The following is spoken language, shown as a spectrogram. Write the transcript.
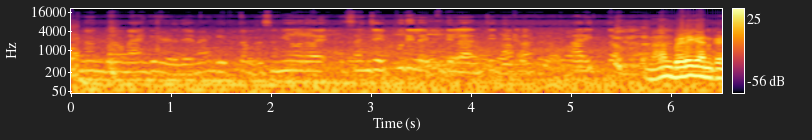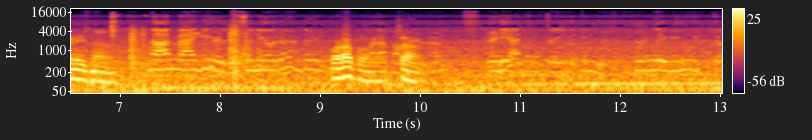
ಇನ್ನೊಂದು ಮ್ಯಾಗಿ ಹೇಳಿದೆ. ಮ್ಯಾಗಿ ಇತ್ತಂಬ್ರ ಸುನಿಯವರ ಸಂಜೆ ಇಪ್ಪುದಿಲ್ಲ ಇಪ್ಪುದಿಲ್ಲ ಅಂತಿದ್ದೀರ? ಆ ಇತ್ತಂಬ್ರ ನಾನು ಬೆಳಿಗ್ಗೆ ಅನ್ಕೊಂಡಿದ್ದೆ ನಾನು ನಾನ್ ಮ್ಯಾಗಿ ಹೇಳಿದೆ. ಸುನಿಯವರ ಅಂತ ವಡಾಪಾವ್. ಚಾ. ರೆಡಿ ಆಗಿತ್ತು ಈಗ ತಿಂದು ಒಳ್ಳೆ ವ್ಯೂ ಇತ್ತು.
